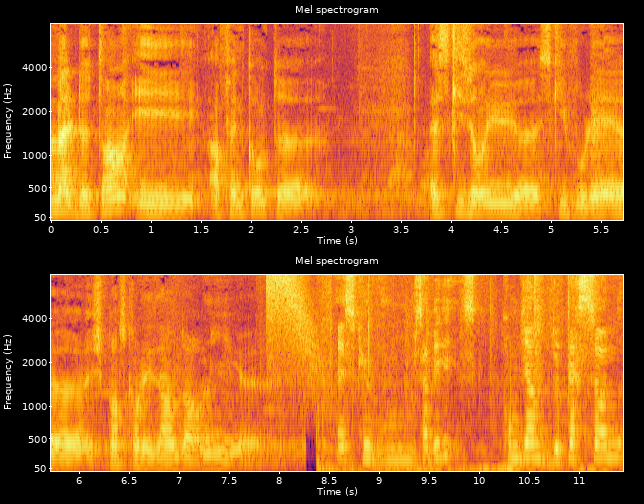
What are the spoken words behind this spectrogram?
mal de temps et en fin de compte, euh, est-ce qu'ils ont eu euh, ce qu'ils voulaient euh, Je pense qu'on les a endormis. euh. Est-ce que vous savez combien de personnes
